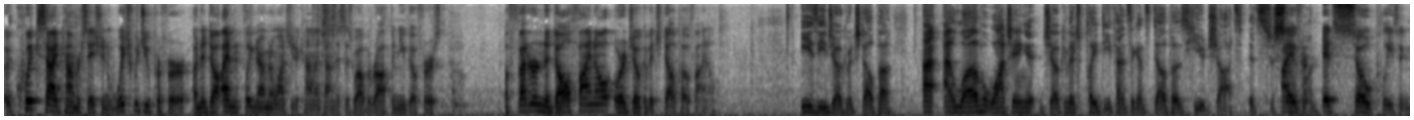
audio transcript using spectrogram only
a quick side conversation: Which would you prefer, a Nadal? And Fligner, I'm going to want you to comment on this as well. But Rothman, you go first. A Federer Nadal final or a Djokovic Delpo final? Easy Djokovic Delpo. I, I love watching Djokovic play defense against Delpo's huge shots. It's just so I agree. fun. It's so pleasing.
